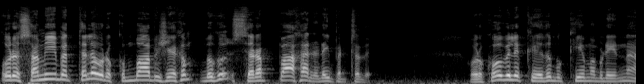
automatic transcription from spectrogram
ஒரு சமீபத்தில் ஒரு கும்பாபிஷேகம் வெகு சிறப்பாக நடைபெற்றது. ஒரு கோவிலுக்கு எது முக்கியம் அப்படின்னா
